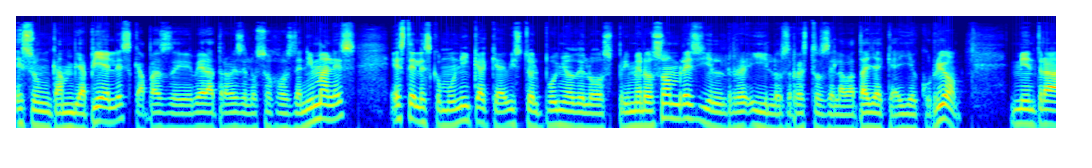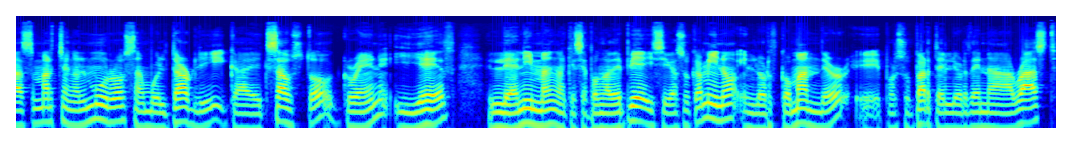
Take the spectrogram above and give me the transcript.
es un cambiapieles capaz de ver a través de los ojos de animales. Este les comunica que ha visto el puño de los primeros hombres y, y los restos de la batalla que ahí ocurrió. Mientras marchan al muro, Samuel Tarly cae exhausto, Gren y Ed le animan a que se ponga de pie y siga su camino. El Lord Commander, eh, por su parte, le ordena a Rust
